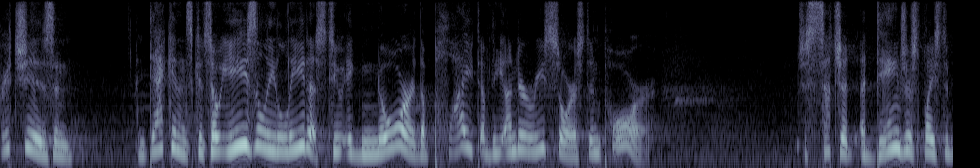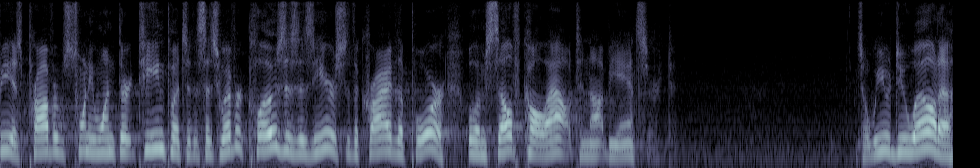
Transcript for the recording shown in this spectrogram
Riches and, and decadence can so easily lead us to ignore the plight of the under resourced and poor. Just such a, a, dangerous place to be. As Proverbs 21 13 puts it, it says, Whoever closes his ears to the cry of the poor will himself call out to not be answered. So we would do well to,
